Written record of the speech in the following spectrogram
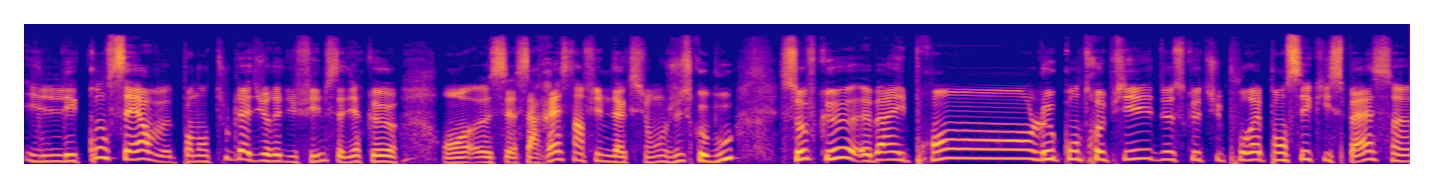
il les conserve pendant toute la durée du film, c'est-à-dire que euh, ça, reste un film d'action jusqu'au bout, sauf que eh ben il prend le contre-pied de ce que tu pourrais penser qui se passe, euh,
